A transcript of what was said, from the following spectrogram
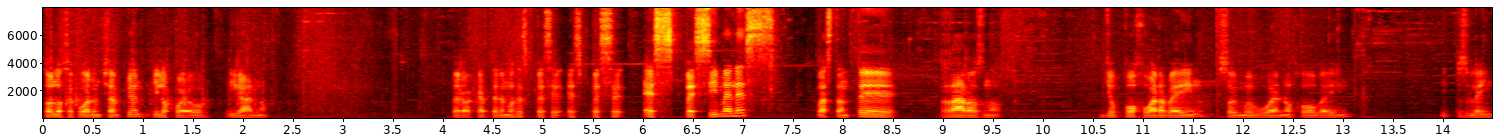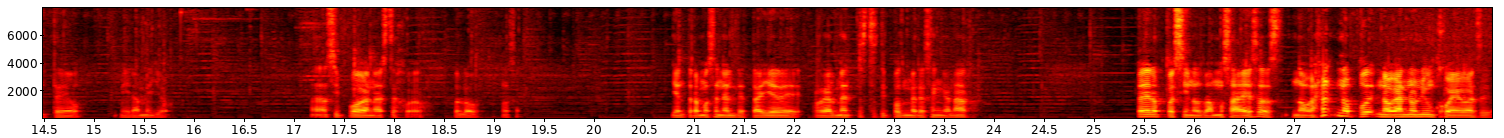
solo sé jugar un champion y lo juego y gano. Pero acá tenemos especímenes bastante raros, ¿no? Yo puedo jugar Bane, soy muy bueno, juego Bane. Y pues le inteo, mírame yo. Así ah, puedo ganar este juego, solo, no sé. Y entramos en el detalle de realmente estos tipos merecen ganar. Pero pues si nos vamos a esos, no, no, ni un juego así.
